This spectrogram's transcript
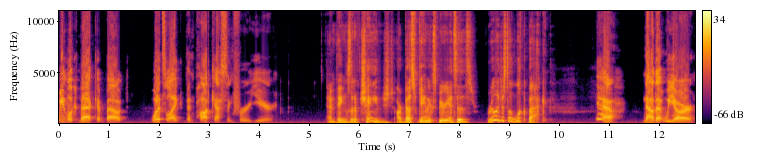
We look back about what it's like been podcasting for a year. and things that have changed. Our best game experiences, really just a look back. Yeah. Now that we are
